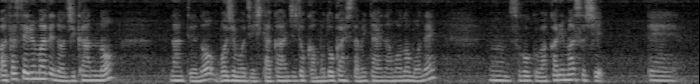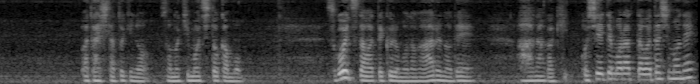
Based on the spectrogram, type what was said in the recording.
渡せるまでの時間の何て言うのもじもじした感じとかもどかしさみたいなものもね、うん、すごく分かりますしで渡した時のその気持ちとかもすごい伝わってくるものがあるのであなんか教えてもらった私もね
